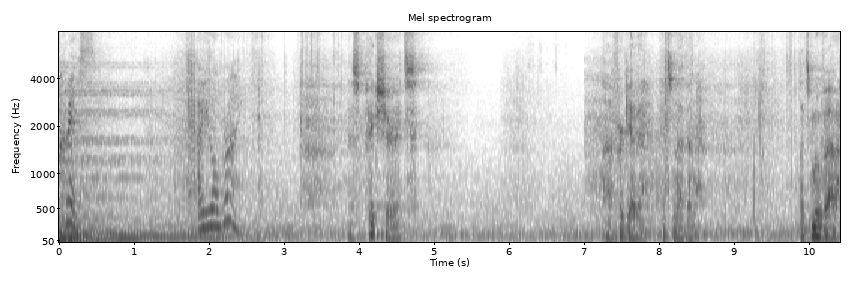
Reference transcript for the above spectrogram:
Chris, are you all right? This picture, it's forget it. It's nothing. Let's move out.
